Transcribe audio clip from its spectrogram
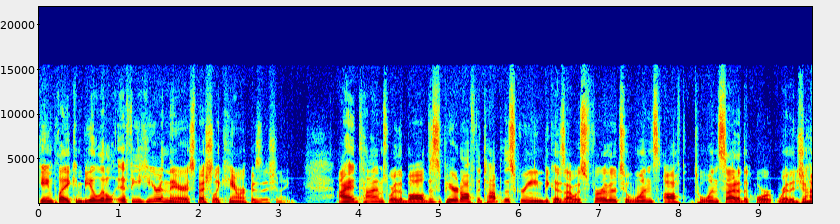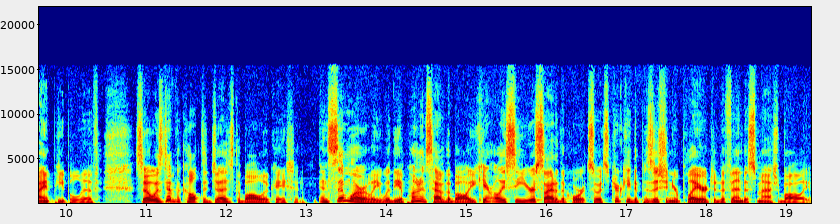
Gameplay can be a little iffy here and there, especially camera positioning. I had times where the ball disappeared off the top of the screen because I was further to one off to one side of the court where the giant people live, so it was difficult to judge the ball location. And similarly, when the opponents have the ball, you can't really see your side of the court, so it's tricky to position your player to defend a smash volley.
